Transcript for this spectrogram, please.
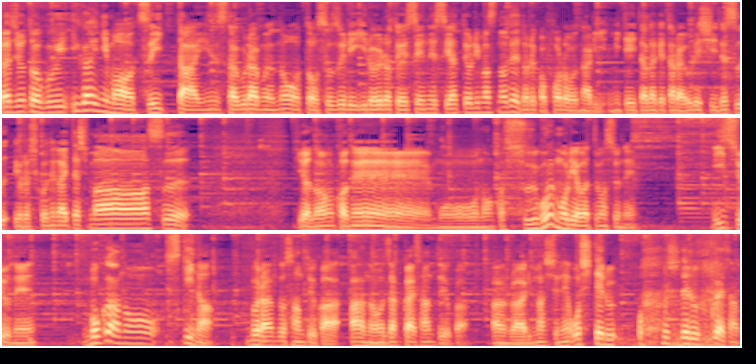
ラジオトーク以外にも、Twitter、Instagram、 note、SUZURI、いろいろと SNS やっておりますので、どれかフォローなり見ていただけたら嬉しいです。よろしくお願いいたします。いや、なんかね、もうなんかすごい盛り上がってますよね。いいっすよね。僕あの、好きなブランドさんというか、あの、雑貨屋さんというか、あの、ありましてね、推してる、推してる服屋さんっ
